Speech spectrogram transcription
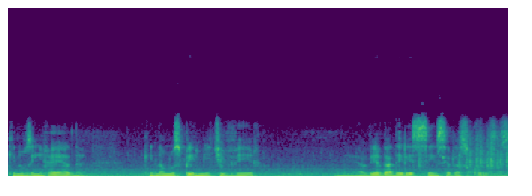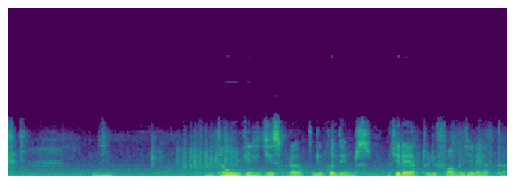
que nos enreda, que não nos permite ver né? a verdadeira essência das coisas. Né? Então ele diz para Nicodemos, direto, de forma direta,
